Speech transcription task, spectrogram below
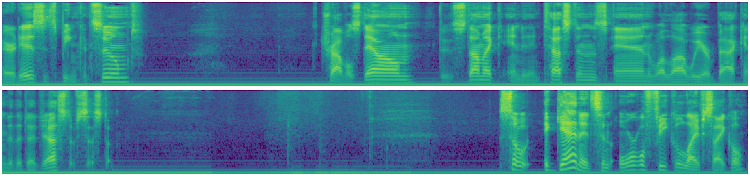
There it is. It's being consumed travels down through the stomach into the intestines, and voila, we are back into the digestive system. So again, it's an oral fecal life cycle.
